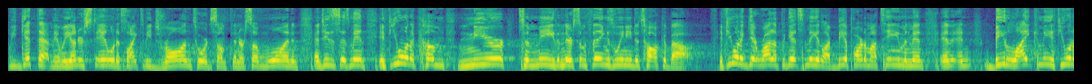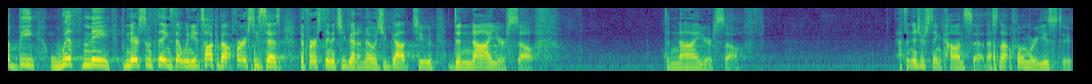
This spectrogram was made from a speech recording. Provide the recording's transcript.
We get that, man. We understand what it's like to be drawn towards something or someone. And, and Jesus says, man, if you want to come near to me, then there's some things we need to talk about. If you want to get right up against me and like be a part of my team and man and, and be like me, if you want to be with me, then there's some things that we need to talk about. First, he says, the first thing that you've got to know is you've got to deny yourself. Deny yourself. That's an interesting concept. That's not one we're used to.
